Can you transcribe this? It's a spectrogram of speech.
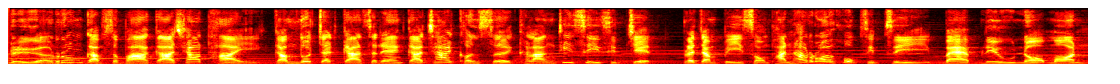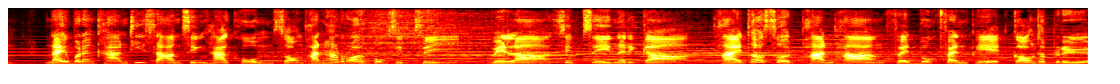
เรือร่วมกับสภากาชาติไทยกำหนดจัดการแสดงกาชาติคอนเสิร์ตครั้งที่ 47 ประจำปี 2564 แบบ New Normal ในวันอังคารที่ 3 สิงหาคม 2564 เวลา 14 นาฬิกา ถ่ายทอดสดผ่านทาง Facebook Fanpage กองทัพเรือ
